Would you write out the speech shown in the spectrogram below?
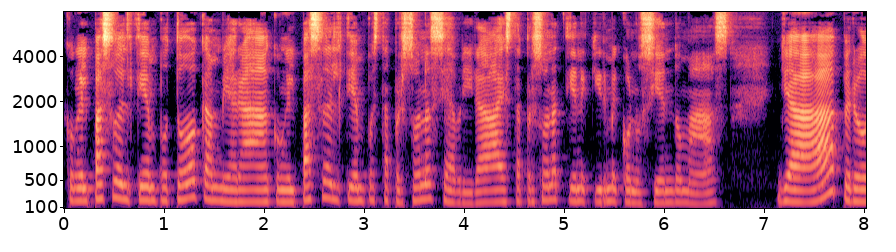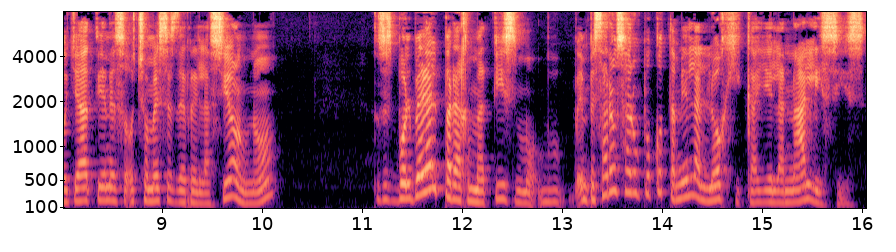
con el paso del tiempo todo cambiará, con el paso del tiempo esta persona se abrirá, esta persona tiene que irme conociendo más, ya, pero ya tienes ocho meses de relación, ¿no? Entonces, volver al pragmatismo, empezar a usar un poco también la lógica y el análisis.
